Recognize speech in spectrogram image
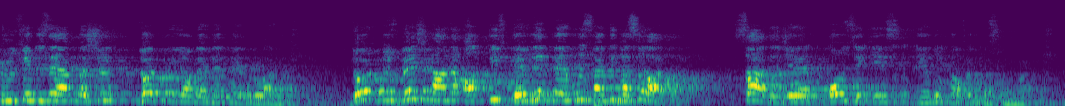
ülkemizde yaklaşık 4 milyon devlet memuru vardır. 405 tane aktif devlet memuru sendikası vardır. Sadece 18 memur konfederasyonu vardır.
